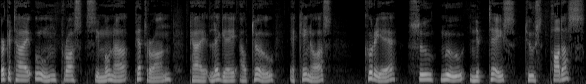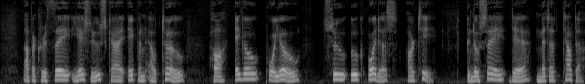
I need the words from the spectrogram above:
Ercatai un pros Simona Petron, kai lege auto ekenos kurie su mu niptes tus podas apokrithe Jesus kai epen auto ha ego poio su uk oidas arti gnose de meta tauta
